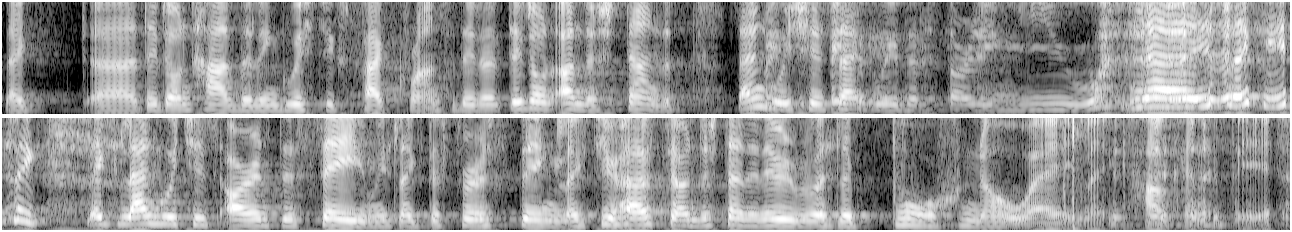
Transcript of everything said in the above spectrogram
like uh, they don't have the linguistics background, so they don't, they don't understand that language basically, is basically like, the starting you. yeah, it's like it's like like languages aren't the same. It's like the first thing. Like you have to understand, and everybody's like, "Oh, no way! Like how can it be?"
